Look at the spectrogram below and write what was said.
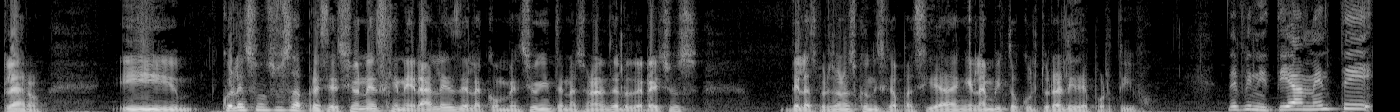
Claro. ¿Y cuáles son sus apreciaciones generales de la Convención Internacional de los Derechos de las Personas con Discapacidad en el ámbito cultural y deportivo? Definitivamente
